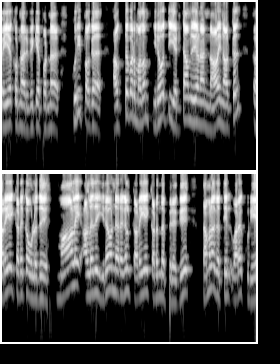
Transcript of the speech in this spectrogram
பெய்யக்கூடும் அறிவிக்கப்பட்டனர். குறிப்பாக அக்டோபர் மாதம் இருபத்தி எட்டாம் தேதியான நாளை நாட்கள் கரையை கடக்க உள்ளது. மாலை அல்லது இரவு நேரங்கள் கரையை கடந்த பிறகு தமிழகத்தில் வரக்கூடிய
